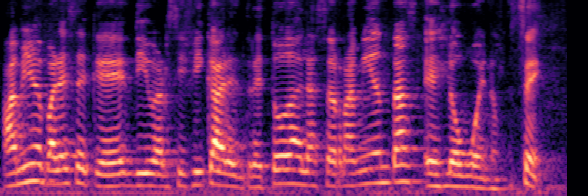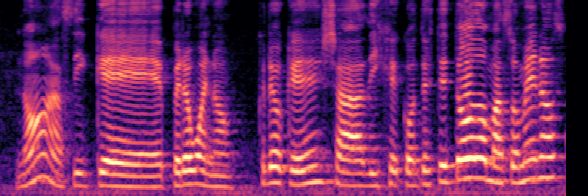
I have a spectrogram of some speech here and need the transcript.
a mí me parece que diversificar entre todas las herramientas es lo bueno. Sí. ¿No? Así que, pero bueno, creo que ya dije, contesté todo más o menos.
